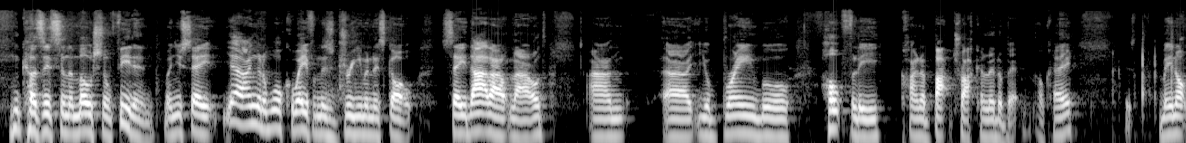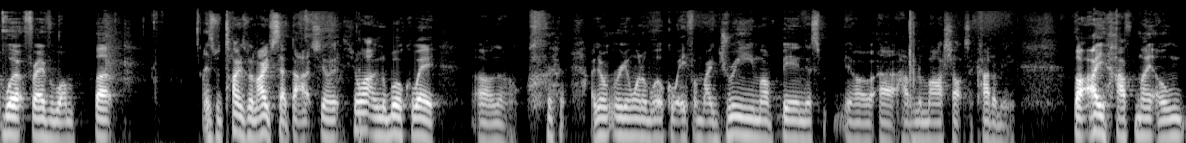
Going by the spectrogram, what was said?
because it's an emotional feeling. When you say, yeah, I'm going to walk away from this dream and this goal, say that out loud, and uh, your brain will hopefully kind of backtrack a little bit, okay? It may not work for everyone, but there's been times when I've said that, you know, what, I'm going to walk away. Oh no, I don't really want to walk away from my dream of being this, you know, uh, having a martial arts academy. But I have my own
